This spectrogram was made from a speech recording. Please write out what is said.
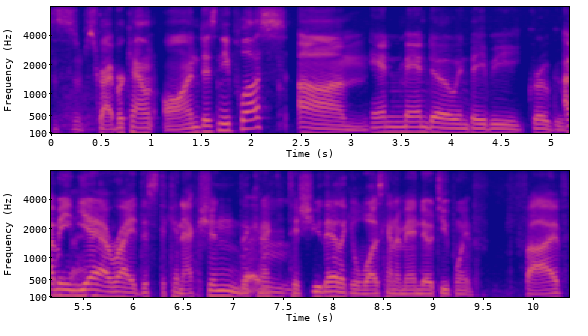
the subscriber count on Disney Plus. Um, and Mando and Baby Grogu. I mean, yeah, right. This the connection, the Right. connective tissue there, like it was kind of Mando 2.5.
